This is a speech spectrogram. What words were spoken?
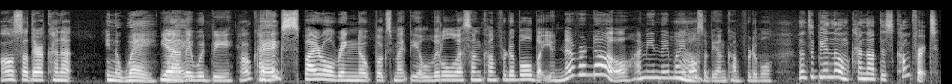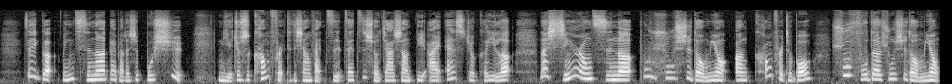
Also, they're kind of in the way. Yeah, right? they would be. I Okay. think spiral ring notebooks might be a little less uncomfortable, but you never know. I mean, they might also be uncomfortable. 那这边呢，我们看到 discomfort 这个名词呢，代表的是不适，也就是 comfort 的相反字，在字首加上 dis 就可以了。那形容词呢，不舒适的我们用 uncomfortable，舒服的、舒适的我们用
